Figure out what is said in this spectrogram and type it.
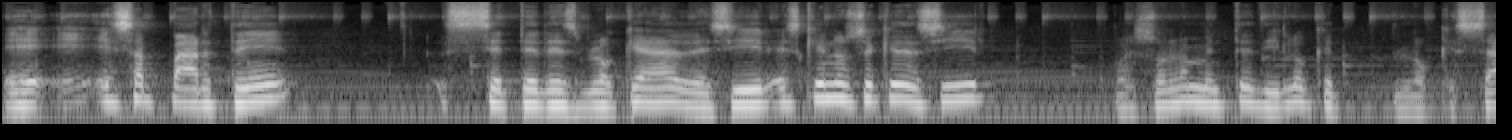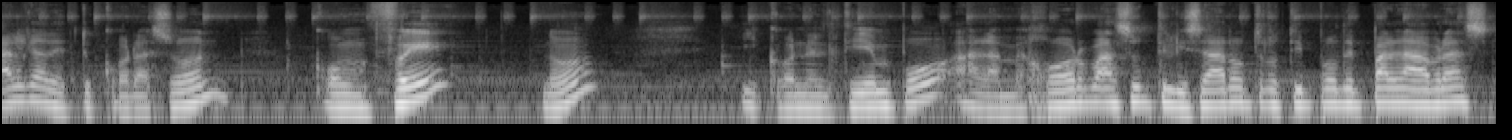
eh, eh, esa parte se te desbloquea de decir, es que no sé qué decir, pues solamente di lo que, lo que salga de tu corazón con fe, ¿no? Y con el tiempo a lo mejor vas a utilizar otro tipo de palabras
